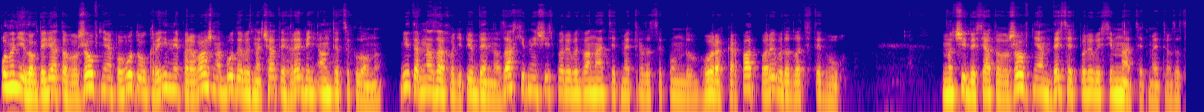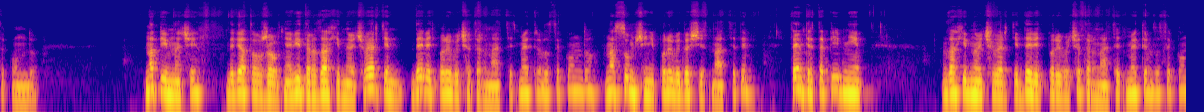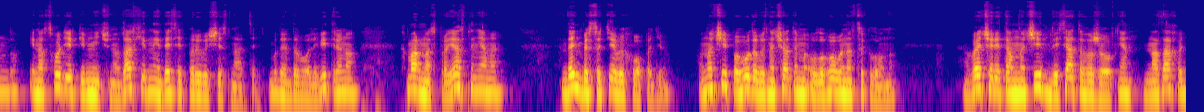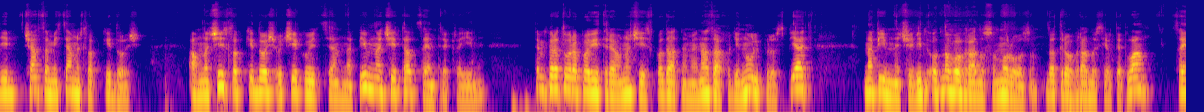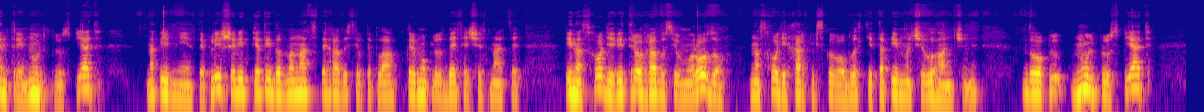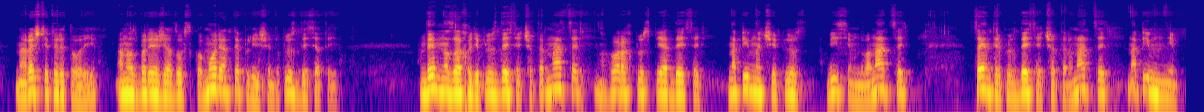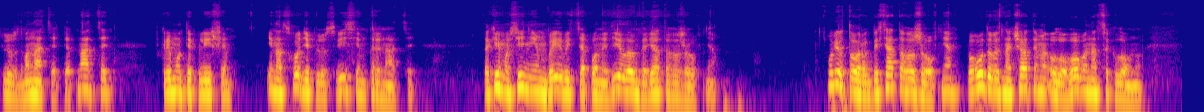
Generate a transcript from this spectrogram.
Понеділок, 9 жовтня, погоду України переважно буде визначати гребінь антициклону. Вітер на заході південно-західний 6 пориви 12 метрів за секунду, в горах Карпат пориви до 22. Вночі 10 жовтня 10 пориви 17 метрів за секунду. На півночі 9 жовтня вітер західної чверті 9 пориви 14 метрів за секунду. На Сумщині пориви до 16. В центрі та півдні західної чверті 9 пориви 14 метрів за секунду. І на сході північно-західний 10 пориви 16. Буде доволі вітряно, хмарно з проясненнями. День без суттєвих опадів. Вночі погода визначатиме улоговина циклону. Ввечері та вночі 10 жовтня на заході часом місцями слабкий дощ, а вночі слабкий дощ очікується на півночі та в центрі країни. Температура повітря вночі складатиме на заході 0 плюс 5, на півночі від 1 градусу морозу до 3 градусів тепла, в центрі 0 плюс 5, на півдні тепліше від 5 до 12 градусів тепла, в Криму плюс 10-16, і на сході від 3 градусів морозу на сході Харківської області та півночі Луганщини до 0 плюс 5 на решті території, а на узбережжі Азовського моря тепліше до плюс 10. День на заході плюс 10-14, в горах плюс 5-10, на півночі плюс 8-12, в центрі плюс 10-14, на півдні плюс 12-15, в Криму тепліше, і на сході плюс 8-13. Таким осіннім виявиться понеділок 9 жовтня. У вівторок, 10 жовтня, погоду визначатиме улоговина циклону.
